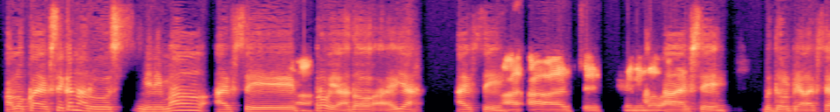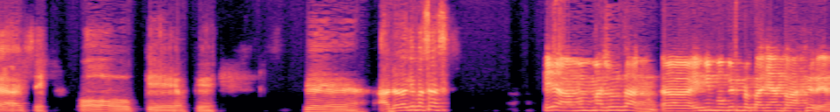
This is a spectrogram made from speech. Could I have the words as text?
Kalau ke AFC kan harus minimal AFC Ah. Pro ya atau ya AFC. A, AFC minimal A. AFC. Betul Piala AFC Ya. AFC. Oke, oke. Ya, ya, ya. Ada lagi Mas As? Iya, Mas Sultan. Eh, ini mungkin pertanyaan terakhir ya.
